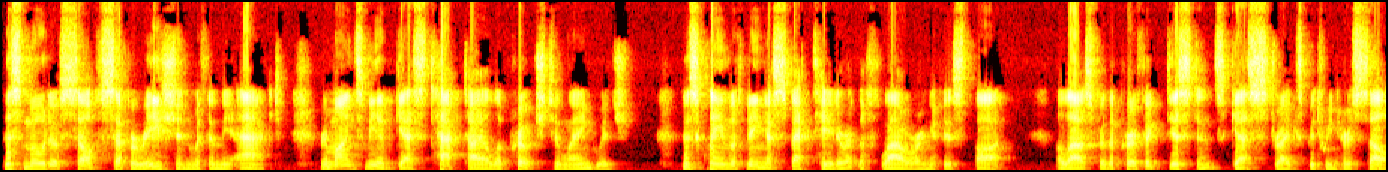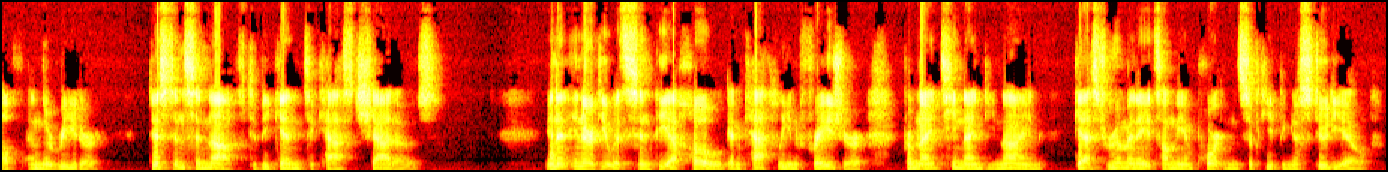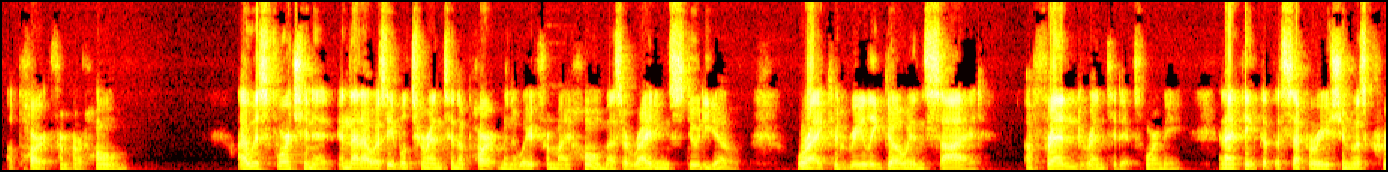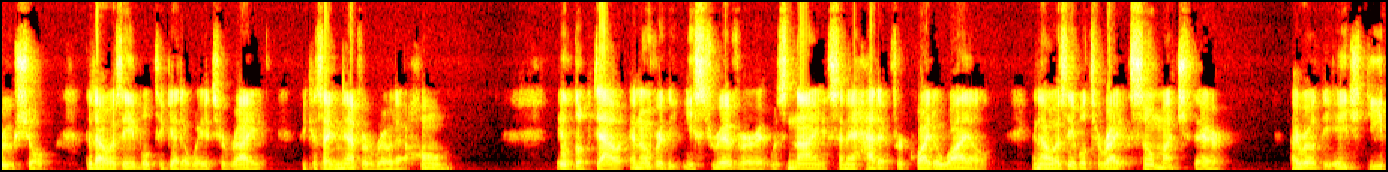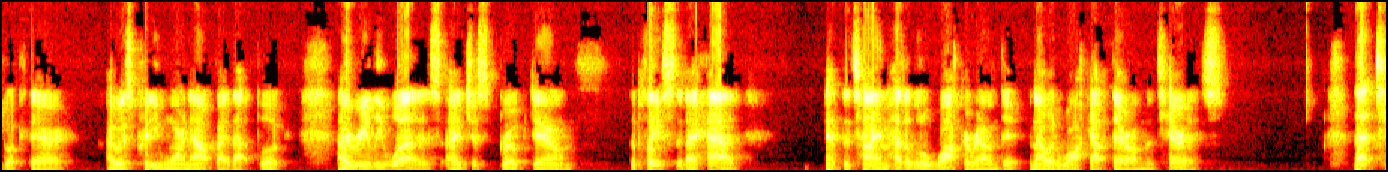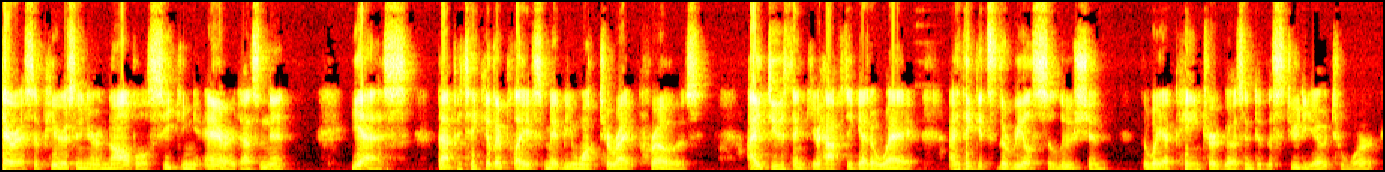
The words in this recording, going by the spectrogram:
This mode of self separation within the act reminds me of Guest's tactile approach to language. This claim of being a spectator at the flowering of his thought allows for the perfect distance Guest strikes between herself and the reader, distance enough to begin to cast shadows. In an interview with Cynthia Hogue and Kathleen Fraser from 1999, Guest ruminates on the importance of keeping a studio apart from her home. I was fortunate in that I was able to rent an apartment away from my home as a writing studio where I could really go inside. A friend rented it for me, and I think that the separation was crucial, that I was able to get away to write, because I never wrote at home. It looked out and over the East River. It was nice, and I had it for quite a while, and I was able to write so much there. I wrote the HD book there. I was pretty worn out by that book, I really was. I just broke down. The place that I had at the time had a little walk around it, and I would walk out there on the terrace. That terrace appears in your novel Seeking Air, doesn't it? Yes, that particular place made me want to write prose. I do think you have to get away. I think it's the real solution, the way a painter goes into the studio to work.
